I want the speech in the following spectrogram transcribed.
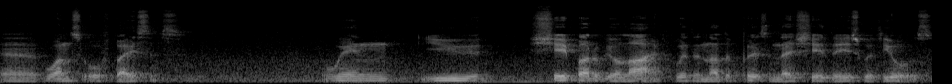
uh, once off basis? When you share part of your life with another person, they share theirs with yours.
